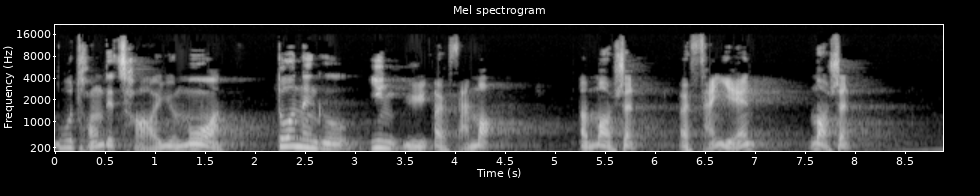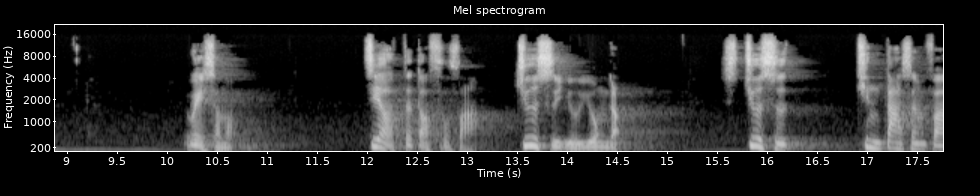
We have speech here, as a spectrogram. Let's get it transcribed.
不同的草与木啊，都能够因雨而繁茂，而茂盛，而繁衍茂盛。为什么？只要得到佛法，就是有用的，就是听大乘法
